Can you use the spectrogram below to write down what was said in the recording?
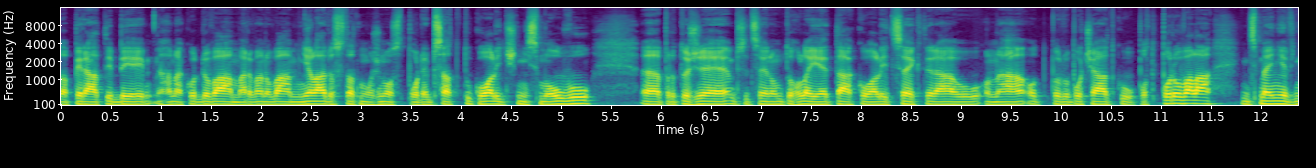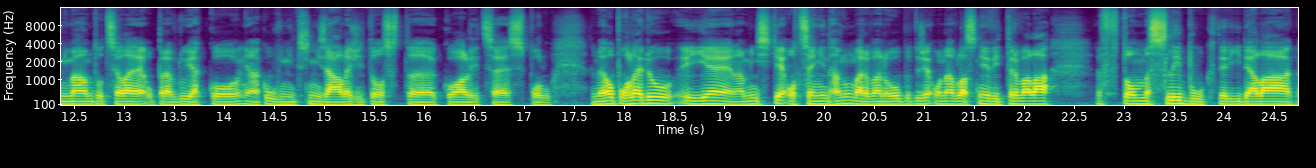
za Piráty by Hanna Kordová Marvanová měla dostat možnost podepsat tu koaliční smlouvu. Eh, protože přece jenom tohle je ta koalice, která ona od počátku podporovala. Nicméně vnímám to celé opravdu jako nějakou vnitřní záležitost eh, koalice spolu. Z mého pohledu je na místě ocenit Hanu Marvanovou, protože ona vlastně vytrvala v tom slibu, který dala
